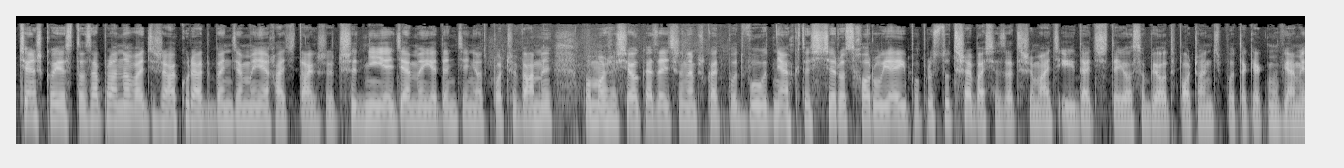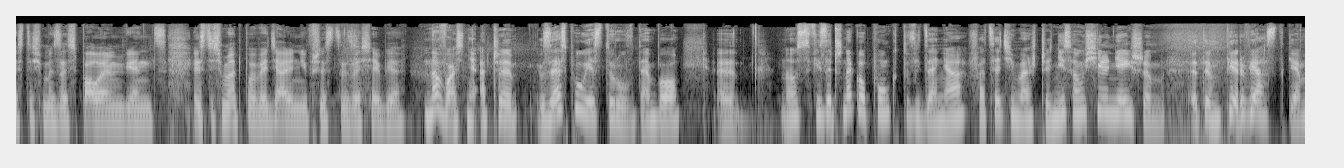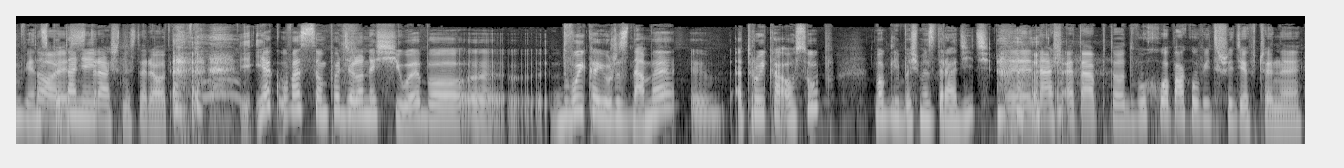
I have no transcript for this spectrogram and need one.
ciężko jest to zaplanować, że akurat będziemy jechać tak, że trzy dni jedziemy, jeden dzień odpoczywamy, bo może się okazać, że na przykład po dwóch dniach ktoś się rozchoruje i po prostu trzeba się zatrzymać i dać tej osobie odpocząć, bo tak jak mówiłam, jesteśmy zespołem, więc jesteśmy odpowiedzialni wszyscy za siebie. No właśnie, a czy zespół jest równy, bo e, no, z fizycznego punktu widzenia faceci mężczyźni są silniejszym e, tym pierwiastkiem, więc to pytanie, jest straszny stereotyp. jak u was są podzielone siły, bo e, dwójkę już znamy, a trójka osób moglibyśmy zdradzić? Nasz etap to dwóch chłopaków i trzy dziewczyny.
